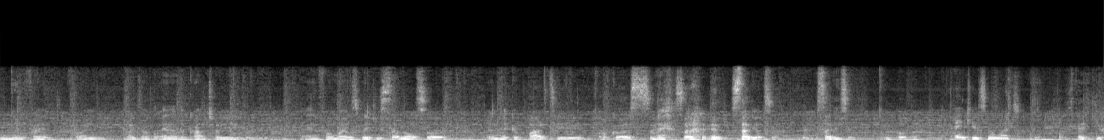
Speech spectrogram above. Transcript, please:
new friend from, for example, another country, and from my Uzbekistan also, and make a party, of course, and study also. Study is important. Thank you so much. Thank you.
